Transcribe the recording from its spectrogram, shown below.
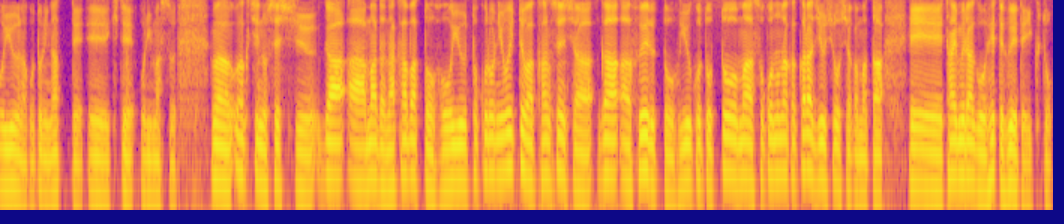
いうようなことになってきております。まあ、ワクチンの接種がまだ半ばというところにおいては感染者が増えるということと、まあ、そこの中から重症者がまた、えー、タイムラグを経て増えていくと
